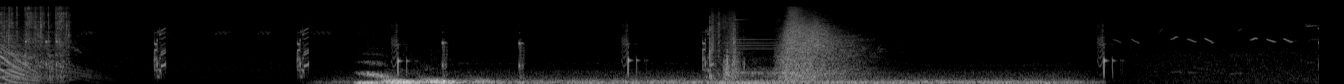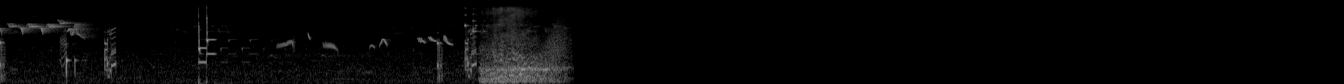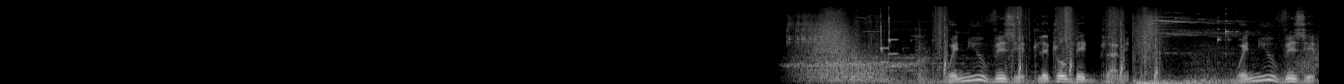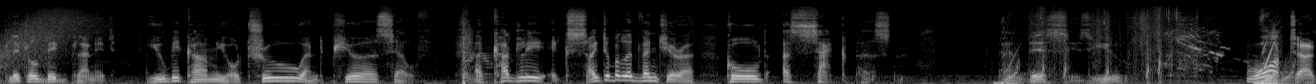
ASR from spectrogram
Wow! When you visit Little Big Planet, when you visit Little Big Planet, you become your true and pure self. A cuddly, excitable adventurer called a sack person. And this is you. What a...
